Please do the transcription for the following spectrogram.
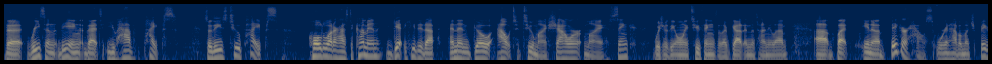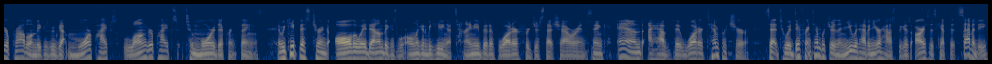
The reason being that you have pipes. So these two pipes cold water has to come in, get heated up, and then go out to my shower, my sink, which are the only two things that I've got in the tiny lab. Uh, but in a bigger house, we're gonna have a much bigger problem because we've got more pipes, longer pipes to more different things. And we keep this turned all the way down because we're only gonna be heating a tiny bit of water for just that shower and sink. And I have the water temperature set to a different temperature than you would have in your house because ours is kept at 70,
